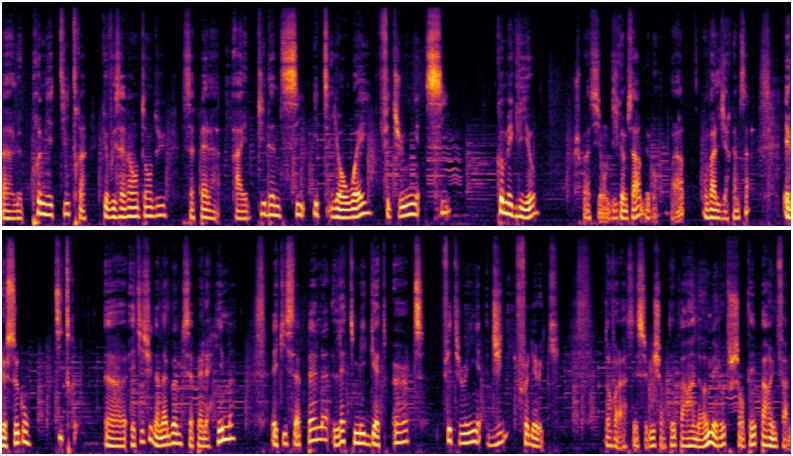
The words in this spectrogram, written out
euh, le premier titre que vous avez entendu s'appelle I Didn't See It Your Way, featuring C. Comeglio. Je sais pas si on le dit comme ça, mais bon, voilà, on va le dire comme ça. Et le second titre euh, est issu d'un album qui s'appelle Him et qui s'appelle Let Me Get Hurt, featuring G. Frederick. donc voilà, c'est celui chanté par un homme et l'autre chanté par une femme.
